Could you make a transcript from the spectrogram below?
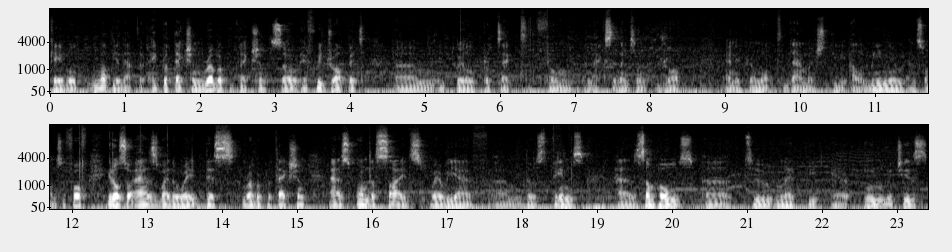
cable, not the adapter, a protection, rubber protection. So if we drop it, um, it will protect from an accidental drop and it will not damage the aluminium and so on and so forth. It also has, by the way, this rubber protection as on the sides where we have um, those fins as some holes uh, to let the air in, which is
